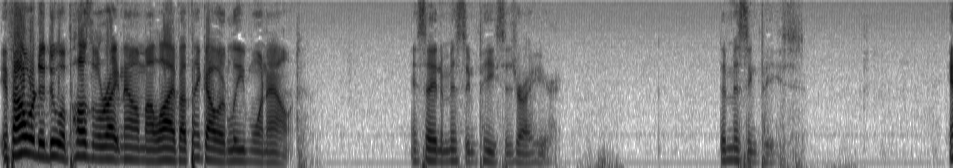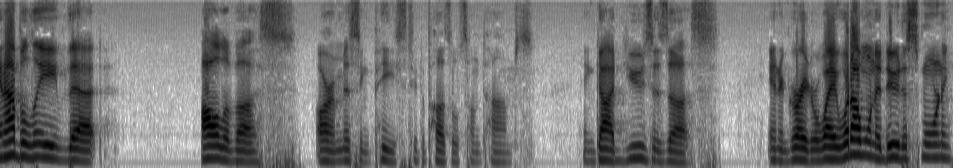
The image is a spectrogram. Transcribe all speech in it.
If I were to do a puzzle right now in my life, I think I would leave one out and say the missing piece is right here. The missing piece. And I believe that all of us are a missing piece to the puzzle sometimes. And God uses us in a greater way. What I want to do this morning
